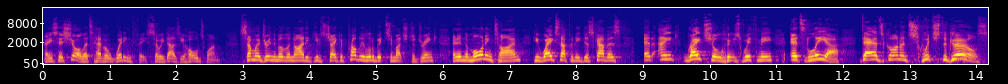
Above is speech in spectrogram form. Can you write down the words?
And he says, Sure, let's have a wedding feast. So he does. He holds one. Somewhere during the middle of the night, he gives Jacob probably a little bit too much to drink. And in the morning time, he wakes up and he discovers it ain't Rachel who's with me, it's Leah. Dad's gone and switched the girls.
